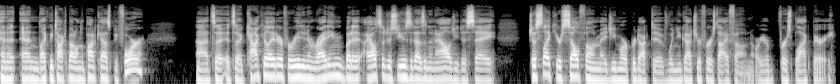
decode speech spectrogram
and and like we talked about on the podcast before, uh, it's a it's a calculator for reading and writing, but it, I also just use it as an analogy to say, just like your cell phone made you more productive when you got your first iPhone or your first BlackBerry,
